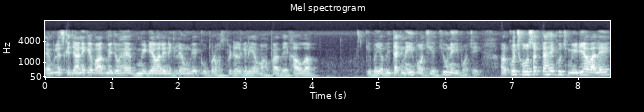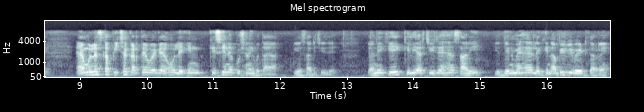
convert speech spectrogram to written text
एंबुलेंस के जाने के बाद में जो है मीडिया वाले निकले होंगे ऊपर हॉस्पिटल के लिए। वहाँ पर देखा होगा। कि भाई अभी तक नहीं पहुँची है, क्यों नहीं पहुँची? और कुछ हो सकता है कुछ मीडिया वाले एंबुलेंस का पीछा करते हुए गए हों, लेकिन किसी ने कुछ नहीं बताया ये सारी चीज़ें। यानी कि क्लियर चीज़ें हैं सारी, ये दिन में है, लेकिन अभी भी वेट कर रहे हैं।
